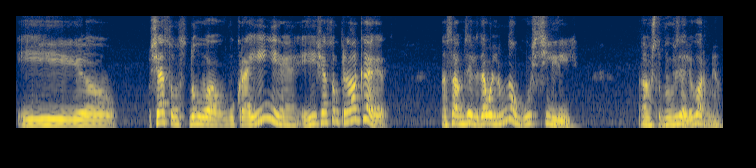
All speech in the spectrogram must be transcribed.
И сейчас он снова в Украине, и сейчас он прилагает, на самом деле, довольно много усилий, а, чтобы взяли в армию.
